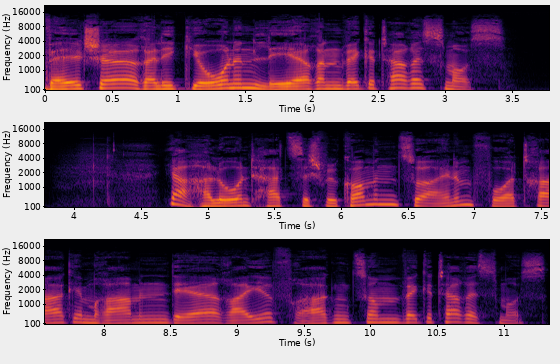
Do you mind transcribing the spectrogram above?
Welche Religionen lehren Vegetarismus? Ja, hallo und herzlich willkommen zu einem Vortrag im Rahmen der Reihe Fragen zum Vegetarismus.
